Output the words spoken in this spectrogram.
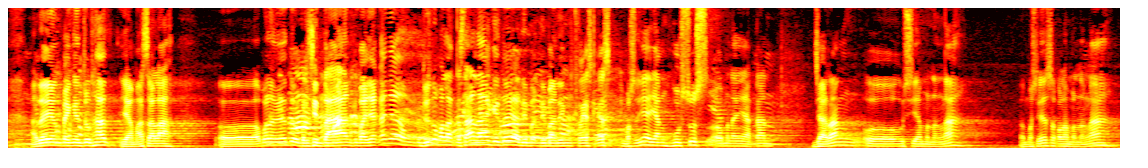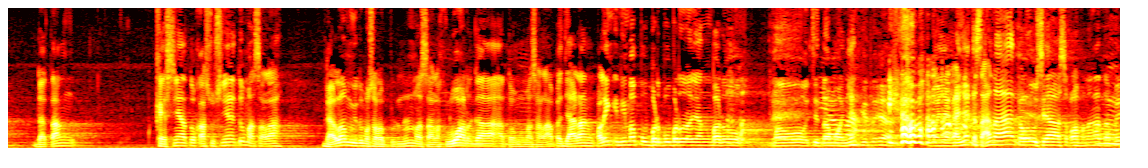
Ada yang pengen curhat ya masalah eh, apa namanya tuh percintaan. Kebanyakannya justru malah ke sana gitu ya diba- dibanding kelas-kelas maksudnya yang khusus eh, menanyakan. Jarang eh, usia menengah eh, maksudnya sekolah menengah datang case-nya atau kasusnya itu masalah dalam gitu masalah penuh masalah keluarga atau masalah apa jarang. Paling ini mah puber-puber yang baru mau cinta monyet gitu ya. Kebanyakannya ke sana kalau usia sekolah menengah tapi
